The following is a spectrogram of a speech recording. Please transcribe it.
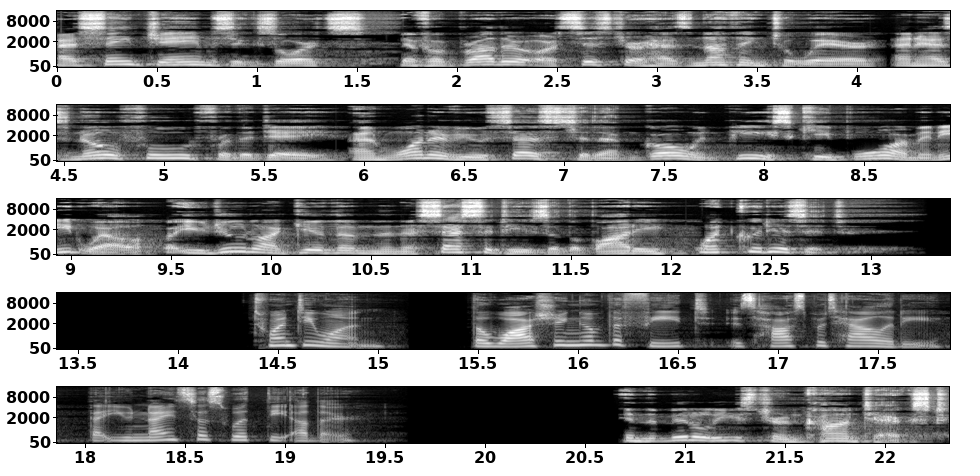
As St. James exhorts, if a brother or sister has nothing to wear and has no food for the day, and one of you says to them, Go in peace, keep warm, and eat well, but you do not give them the necessities of the body, what good is it? 21. The washing of the feet is hospitality that unites us with the other. In the Middle Eastern context,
